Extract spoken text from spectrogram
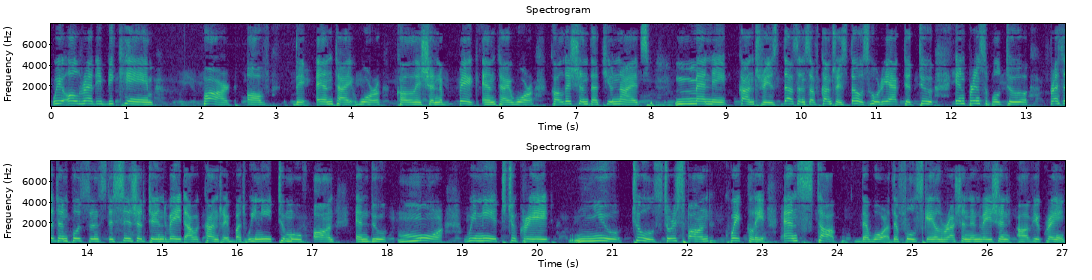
We already became part of the anti-war coalition, a big anti-war coalition that unites many countries, dozens of countries, those who reacted to, in principle, to President Putin's decision to invade our country. But we need to move on and do more. We need to create new tools to respond quickly and stop the war, the full-scale Russian invasion of Ukraine,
